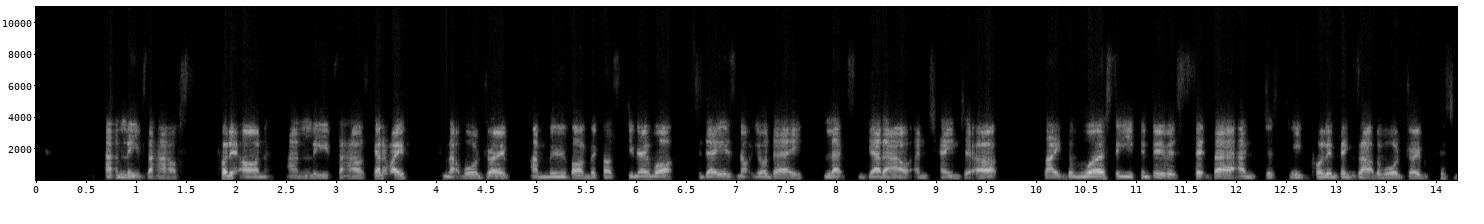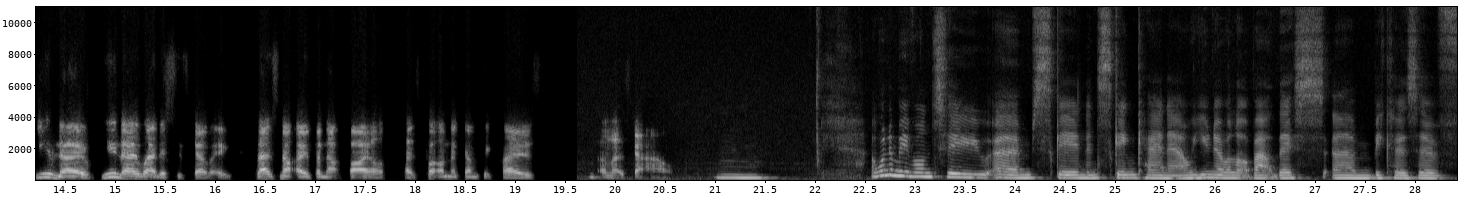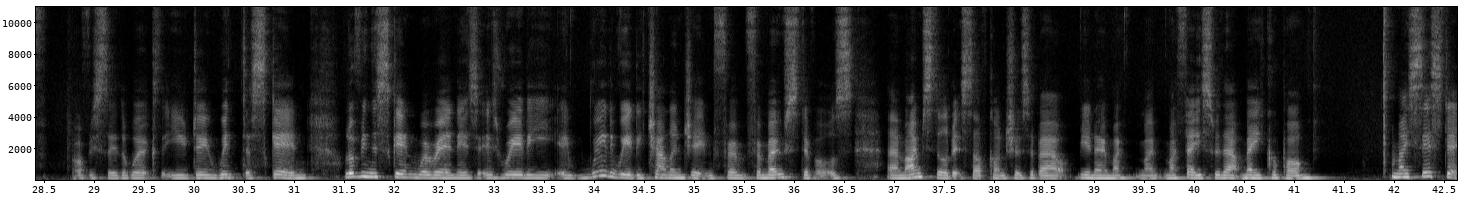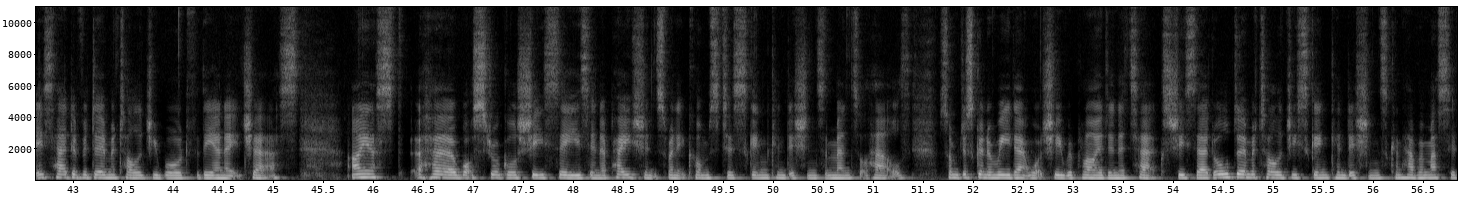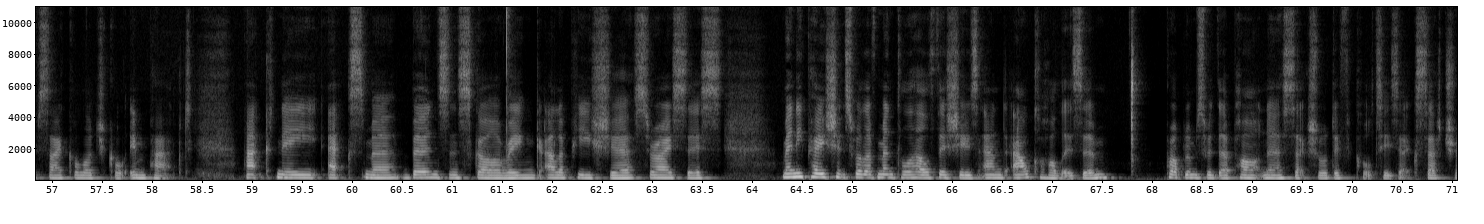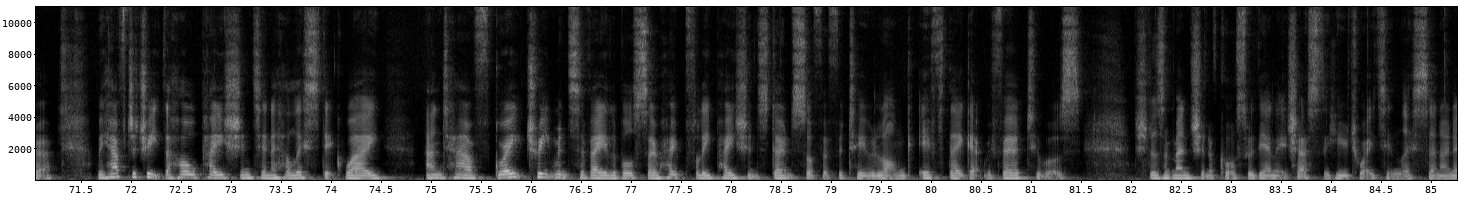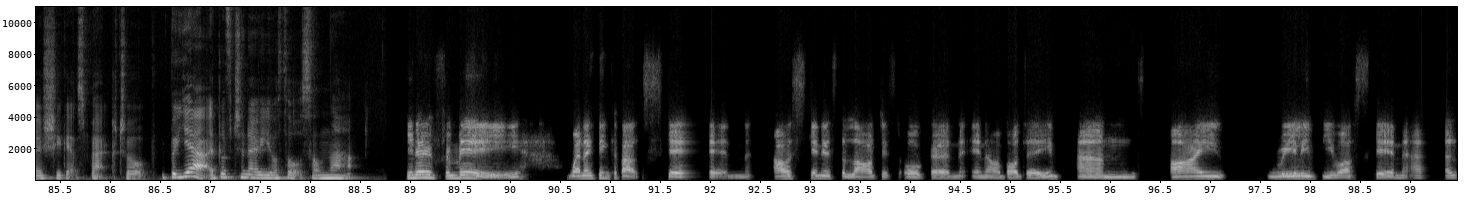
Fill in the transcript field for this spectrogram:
and leave the house. Put it on and leave the house. Get away from that wardrobe and move on because you know what? Today is not your day. Let's get out and change it up. Like the worst thing you can do is sit there and just keep pulling things out of the wardrobe because you know, you know where this is going. Let's not open that file. Let's put on the comfy clothes and let's get out. Mm. I want to move on to um, skin and skincare now. You know a lot about this um, because of obviously the work that you do with the skin. Loving the skin we're in is is really really really challenging for for most of us. Um, I'm still a bit self conscious about you know my, my my face without makeup on. My sister is head of a dermatology ward for the NHS I asked her what struggles she sees in her patients when it comes to skin conditions and mental health. So I'm just going to read out what she replied in a text. She said, All dermatology skin conditions can have a massive psychological impact. acne, eczema, burns and scarring, alopecia, psoriasis. Many patients will have mental health issues and alcoholism, problems with their partner, sexual difficulties, etc. We have to treat the whole patient in a holistic way and have great treatments available so hopefully patients don't suffer for too long if they get referred to us. She doesn't mention, of course, with the NHS, the huge waiting lists, and I know she gets backed up. But yeah, I'd love to know your thoughts on that. You know, for me, when I think about skin, our skin is the largest organ in our body, and I really view our skin as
